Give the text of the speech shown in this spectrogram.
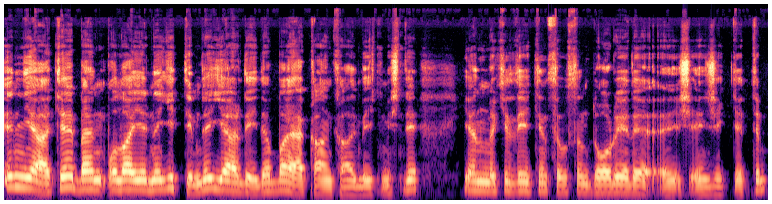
En nihayete ben olay yerine gittiğimde yerdeydi. Bayağı kan kaybetmişti. Yanındaki zeytin sıvısını doğru yere e, şey, enjekte ettim.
